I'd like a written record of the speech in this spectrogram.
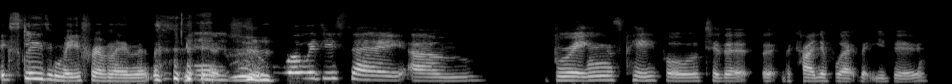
excluding me for a moment, what would you say um, brings people to the, the the kind of work that you do?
